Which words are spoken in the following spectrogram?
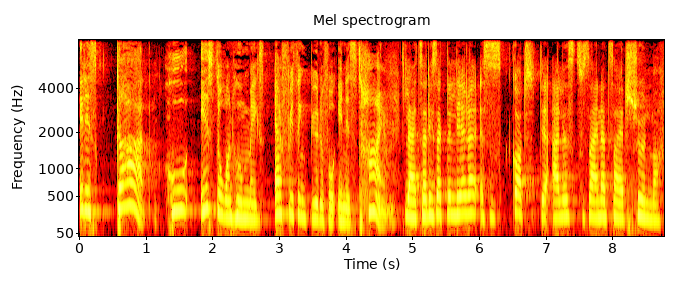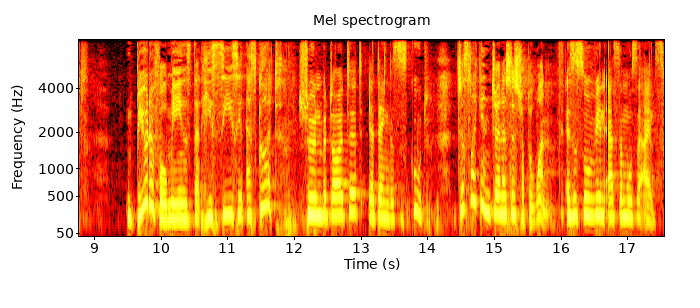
it is God who is the one who makes everything beautiful in its time. Gleichzeitig sagt der Lehrer, es ist Gott, der alles zu seiner Zeit schön macht. Beautiful means that he sees it as good. Schön bedeutet, er denkt, es ist gut. Just like in Genesis chapter 1, Es ist so wie in 1. Mose 1.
